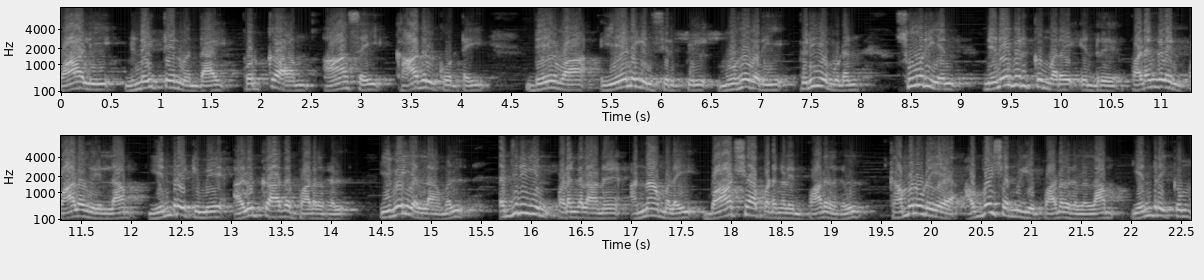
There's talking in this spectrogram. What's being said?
வாலி நினைத்தேன் வந்தாய் பொற்காலம் ஆசை காதல் கோட்டை தேவா ஏழையின் சிற்பில் முகவரி பிரியமுடன் சூரியன் நினைவிருக்கும் வரை என்று படங்களின் பாடல்கள் எல்லாம் என்றைக்குமே அழுக்காத பாடல்கள். இவை அல்லாமல் ரஜினியின் படங்களான அண்ணாமலை பாட்ஷா படங்களின் பாடல்கள் கமலுடைய அவ்வை சண்முகி பாடல்கள் எல்லாம் என்றைக்கும்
